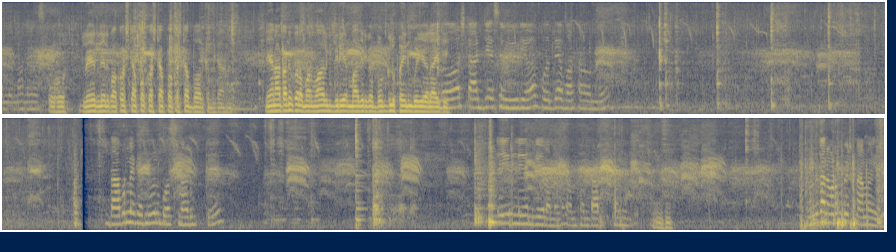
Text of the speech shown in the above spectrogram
అన్నం ఓహో లేదు లేదు ఒక్కొక్క స్టెప్ ఒక్కొక్క స్టెప్ ఒక్కొక్క స్టెప్ పోవాలి కింద నేను అటు అనుకోలే మన మామూలుగా బిర్యానీ మాదిరిగా బొగ్గులు పైన పోయాలా ఇది. ఓ స్టార్ట్ చేసే వీడియో పొద్దే పోతా ఉంది. దాబర్లోకి నూనె పోస్తున్నా అడిగితే లేయర్ లేయర్ వేయాలన్నమాట అంత దాబర్ పని ఇది.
